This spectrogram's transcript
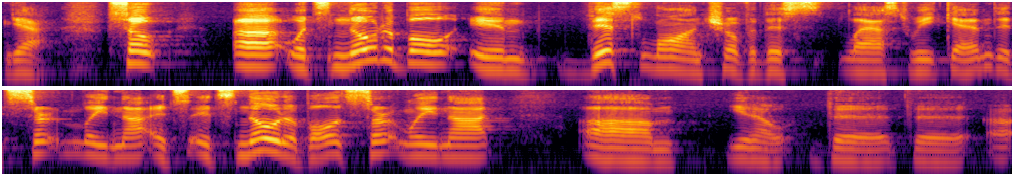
Yeah. So uh, what's notable in this launch over this last weekend? It's certainly not. It's it's notable. It's certainly not. Um, you know the the uh,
